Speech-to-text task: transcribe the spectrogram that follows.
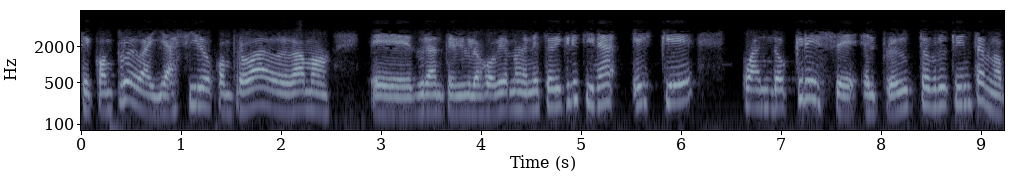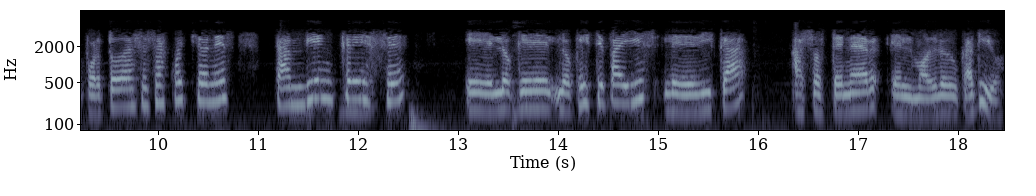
se comprueba y ha sido comprobado, digamos, eh, durante los gobiernos de Néstor y Cristina, es que cuando crece el Producto Bruto Interno por todas esas cuestiones, también crece eh, lo que lo que este país le dedica a sostener el modelo educativo.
